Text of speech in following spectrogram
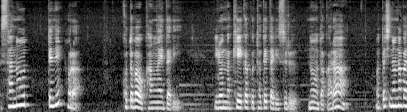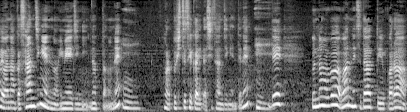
左脳ってねほら言葉を考えたりいろんな計画立てたりする脳だから私の中ではなんか3次元のイメージになったのね。うんほら物質世界だし3次元ってね。うん。で右脳はワンネスだっていうから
